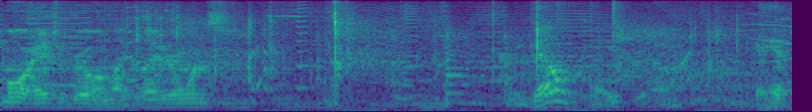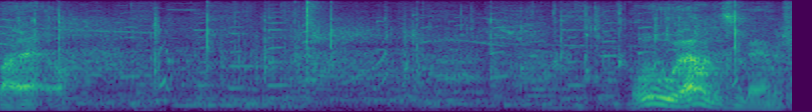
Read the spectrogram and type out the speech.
more integral in like later ones. There you go. There you go. Get hit by that though. Ooh, that one did some damage.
